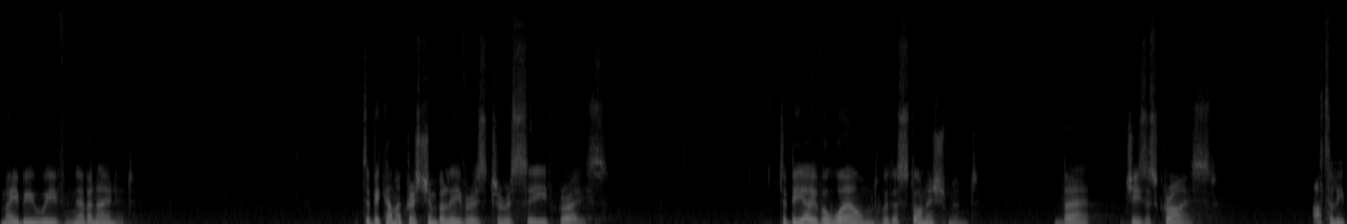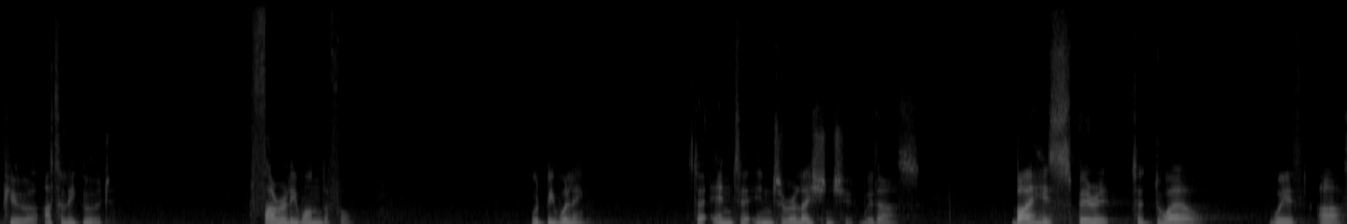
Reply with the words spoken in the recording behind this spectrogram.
Maybe we've never known it. To become a Christian believer is to receive grace to be overwhelmed with astonishment that Jesus Christ, utterly pure, utterly good, thoroughly wonderful, would be willing to enter into relationship with us, by his Spirit to dwell with us,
